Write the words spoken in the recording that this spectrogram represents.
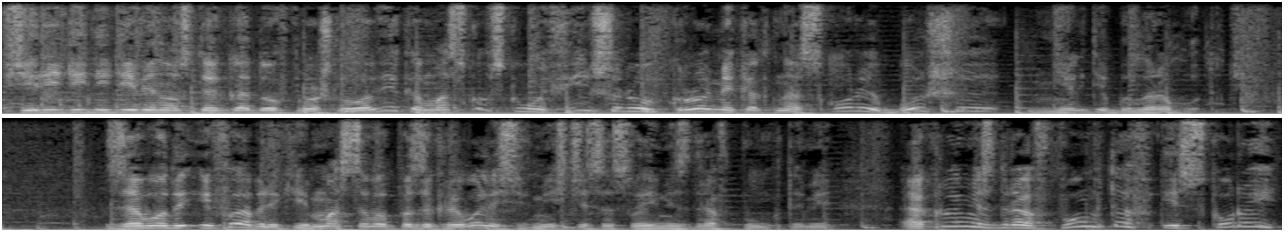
В середине 90-х годов прошлого века московскому фельдшеру, кроме как на скорой, больше негде было работать. Заводы и фабрики массово позакрывались вместе со своими здравпунктами. А кроме здравпунктов и скорой,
